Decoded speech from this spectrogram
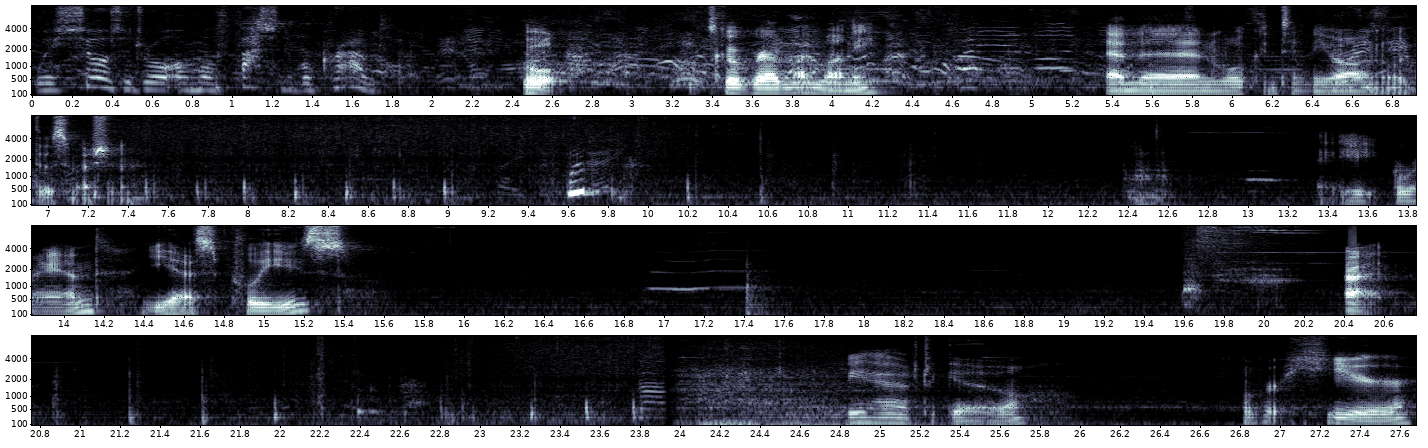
we're sure to draw a more fashionable crowd. Cool. Let's go grab my money, and then we'll continue on with this mission. Whoop. Eight grand. Yes, please. We have to go over here.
